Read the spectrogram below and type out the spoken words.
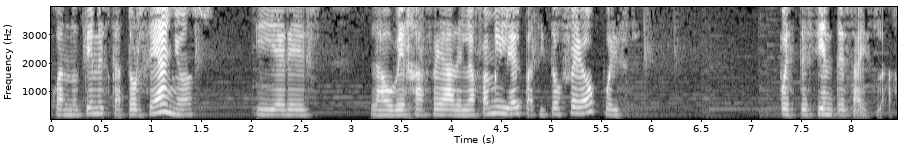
cuando tienes 14 años y eres la oveja fea de la familia, el patito feo, pues, pues te sientes aislado.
